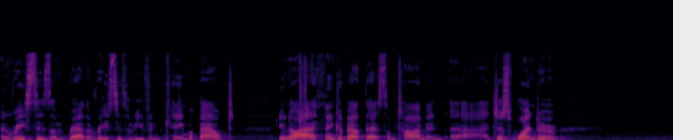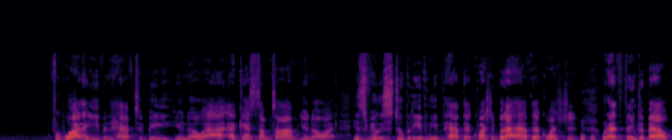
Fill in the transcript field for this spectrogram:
and racism, rather, racism even came about. You know, I, I think about that sometime and uh, I just wonder why they even have to be. You know, I, I guess sometimes, you know, I, it's really stupid to even even have that question, but I have that question when I think about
